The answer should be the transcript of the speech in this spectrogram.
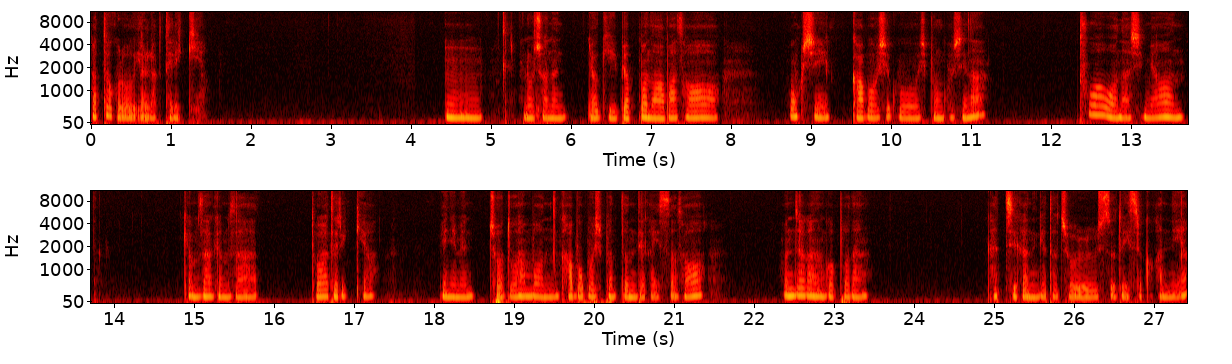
카톡으로 연락드릴게요. 음, 그리고 저는 여기 몇 번 와봐서 혹시 가보시고 싶은 곳이나 투어 원하시면 겸사겸사 도와드릴게요. 왜냐면 저도 한번 가보고 싶었던 데가 있어서 혼자 가는 것보다 같이 가는 게 더 좋을 수도 있을 것 같네요.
